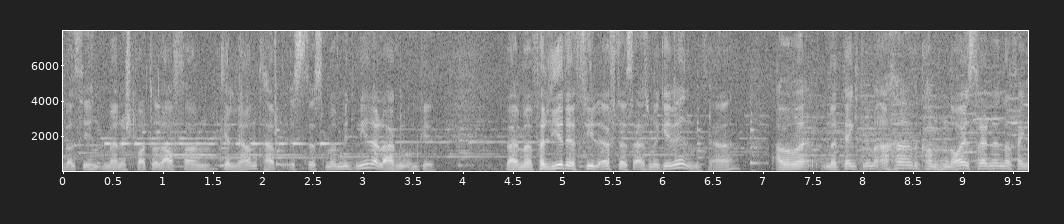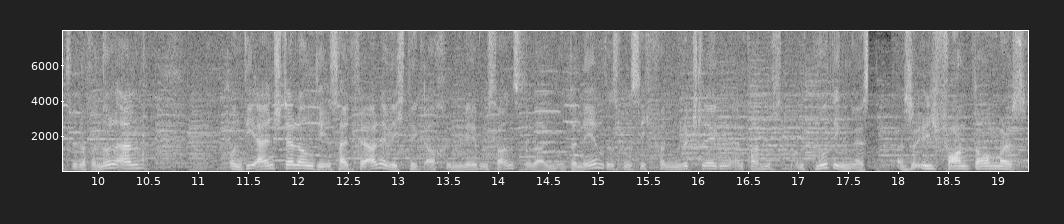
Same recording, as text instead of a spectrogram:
was ich in meiner Sportlerlaufbahn gelernt habe, ist, dass man mit Niederlagen umgeht. Weil man verliert ja viel öfters, als man gewinnt. Ja? Aber man, man denkt immer, aha, da kommt ein neues Rennen, dann fängt es wieder von Null an. Und die Einstellung, die ist halt für alle wichtig, auch im Leben sonst oder im Unternehmen, dass man sich von Rückschlägen einfach nicht entmutigen lässt. Also ich fand damals,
